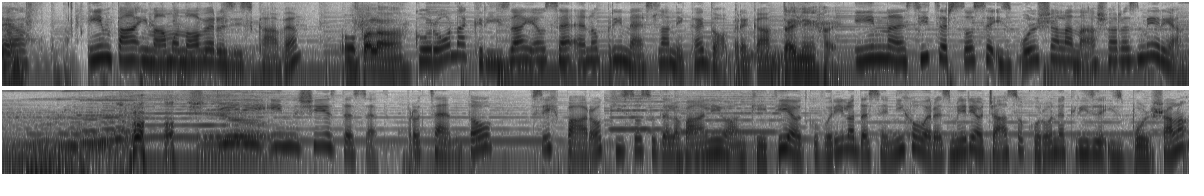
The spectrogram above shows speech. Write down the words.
Ja. In pa imamo nove raziskave. Opala, Korona kriza je vseeno prinesla nekaj dobrega. daj nehaj. In eh, sicer so se izboljšala naša razmerja. 64 odstotkov vseh parov, ki so sodelovali v anketi, je odgovorilo, da se je njihovo razmerje v času korona krize izboljšalo,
